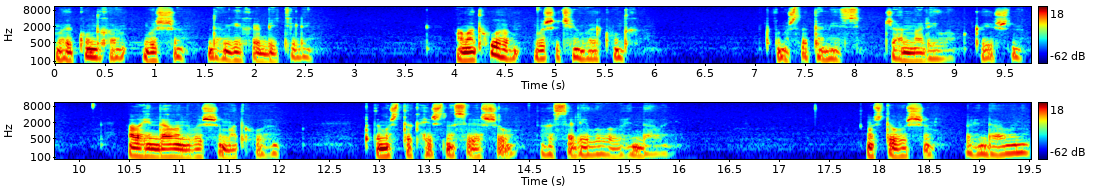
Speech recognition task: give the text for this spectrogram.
Вайкунха выше других обителей. А Мадхура выше, чем Вайкунха, потому что там есть Джан Малила, Кришна. А Вриндаван выше Мадхуры, потому что Кришна совершил Расалилу во. А что выше Вриндавана?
